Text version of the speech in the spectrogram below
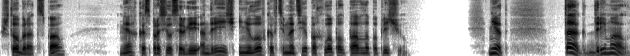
«Что, брат, спал?» — мягко спросил Сергей Андреевич и неловко в темноте похлопал Павла по плечу. «Нет, так, дремал»,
